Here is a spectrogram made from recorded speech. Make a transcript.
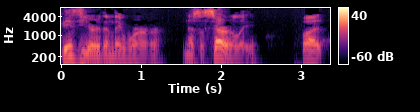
busier than they were necessarily, but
